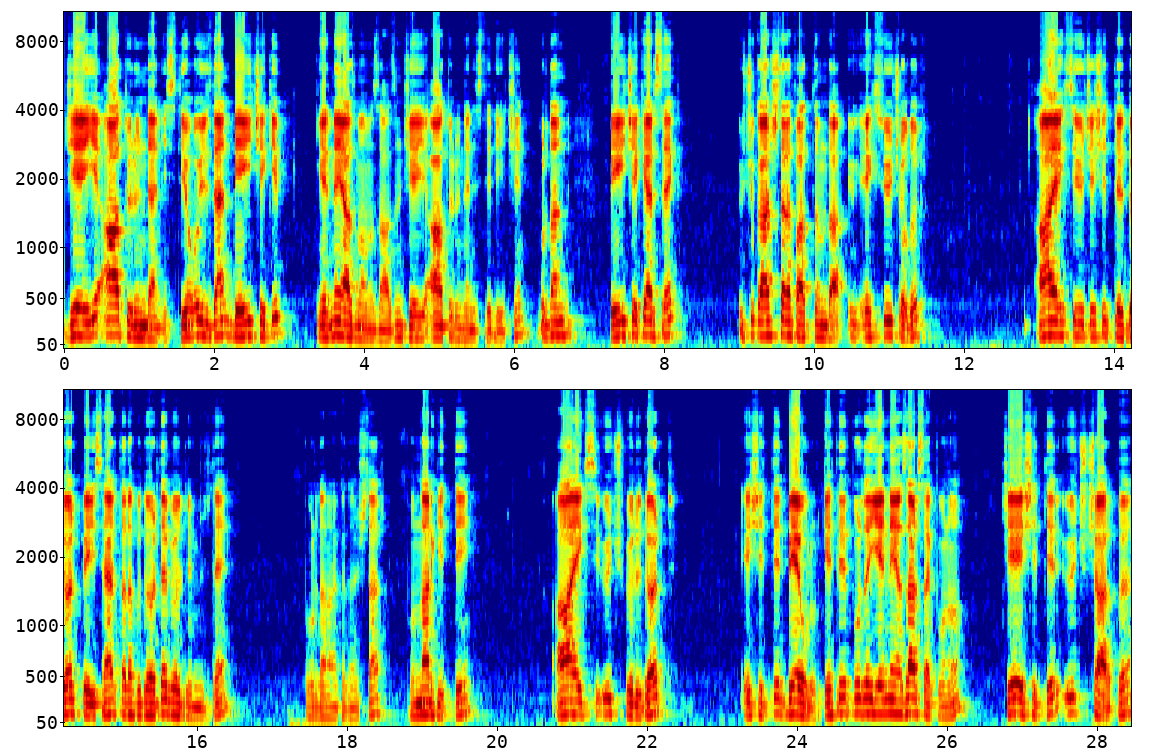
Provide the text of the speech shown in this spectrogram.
c'yi a türünden istiyor. O yüzden b'yi çekip yerine yazmamız lazım. c'yi a türünden istediği için. Buradan b'yi çekersek 3'ü karşı tarafa attığımda eksi 3 olur. a eksi 3 eşittir 4b'yi her tarafı 4'e böldüğümüzde Buradan arkadaşlar. Bunlar gitti. A eksi 3 bölü 4 eşittir B olur. Getirip burada yerine yazarsak bunu. C eşittir 3 çarpı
